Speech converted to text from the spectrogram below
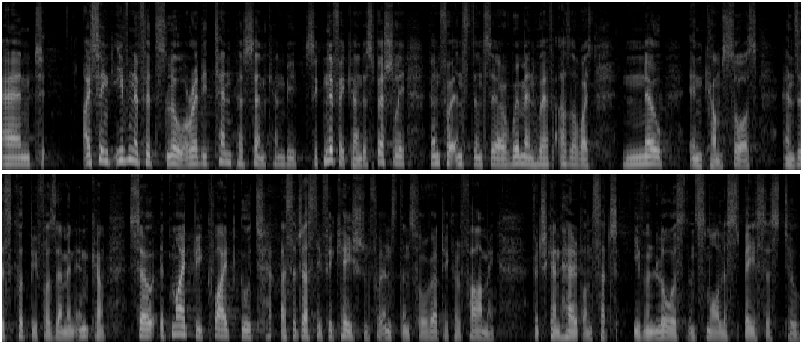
And I think even if it's low, already 10% can be significant, especially when, for instance, there are women who have otherwise no income source, and this could be for them an income. So it might be quite good as a justification, for instance, for vertical farming, which can help on such even lowest and smallest spaces to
